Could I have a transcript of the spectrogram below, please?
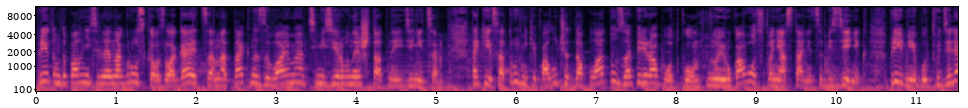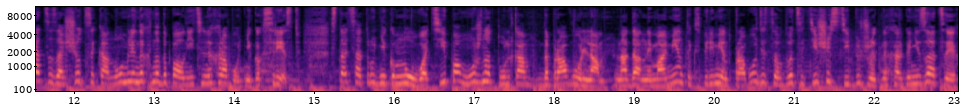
При этом дополнительная нагрузка возлагается на так называемые самые оптимизированные штатные единицы. Такие сотрудники получат доплату за переработку. Но и руководство не останется без денег. Премии будут выделяться за счет сэкономленных на дополнительных работниках средств. Стать сотрудником нового типа можно только добровольно. На данный момент эксперимент проводится в 26 бюджетных организациях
